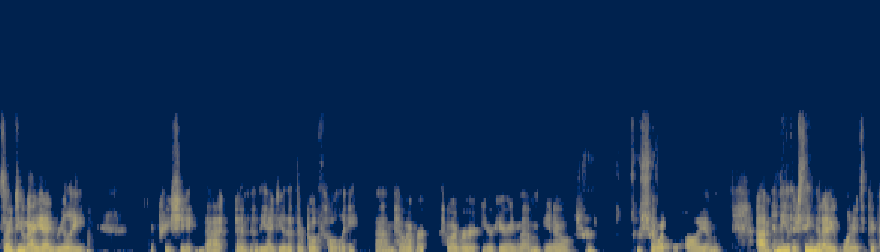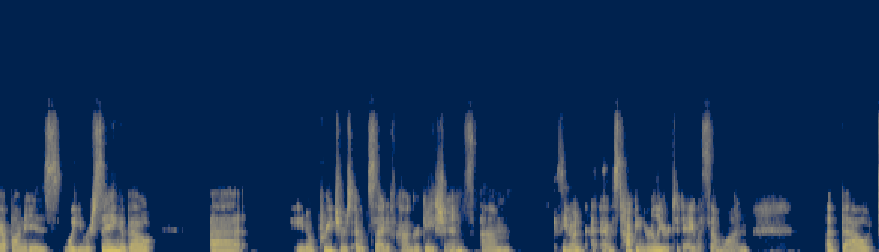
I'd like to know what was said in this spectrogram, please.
so i do i, I really appreciate that and the idea that they're both holy um however however you're hearing them you know sure for sure. volume. Um, and the other thing that I wanted to pick up on is what you were saying about, uh, you know, preachers outside of congregations. Because um, you know, I, I was talking earlier today with someone about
